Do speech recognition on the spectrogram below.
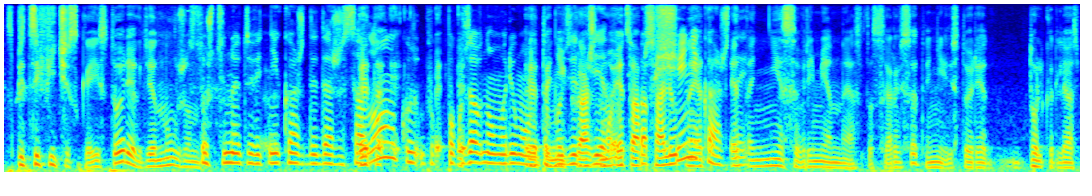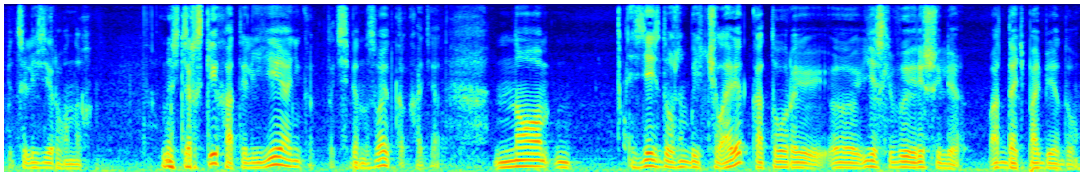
специфическая история, где нужен Слушайте, ну это ведь не каждый даже салон Это, по, э, по кузовному ремонту это не будет каждому, делать. это Вообще абсолютно, не это, каждый. это не современный автосервис, это не история только для специализированных мастерских, ателье, они как-то себя называют как хотят. Но здесь должен быть человек, который, э, если вы решили отдать победу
